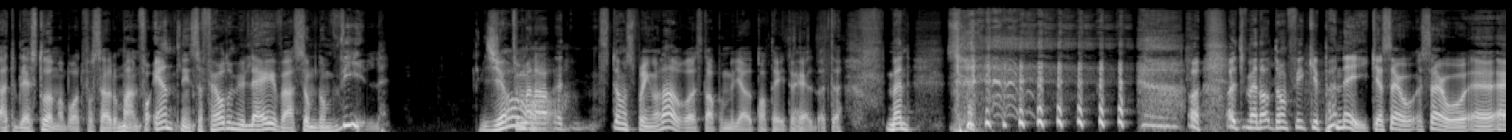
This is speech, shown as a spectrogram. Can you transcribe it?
att det blev strömavbrott för Södermalm. För äntligen så får de ju leva som de vill. Ja! Menar, de springer där och röstar på Miljöpartiet och helvete. Men... Menar, de fick ju panik. Jag såg så, eh,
